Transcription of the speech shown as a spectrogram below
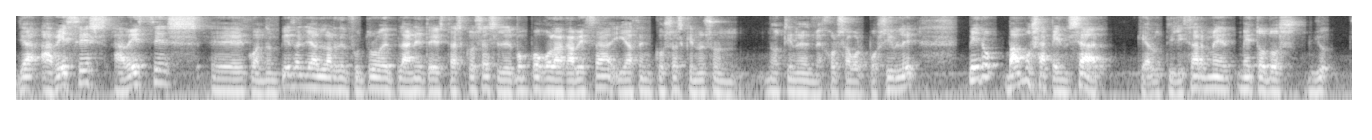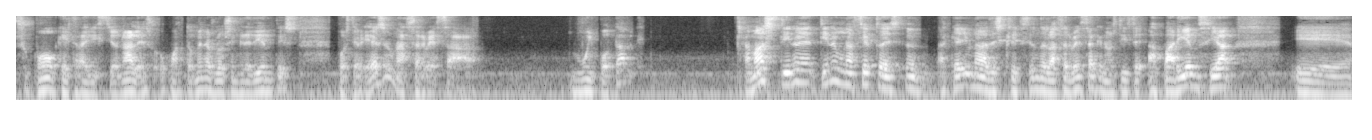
ya a veces, a veces, eh, cuando empiezan ya a hablar del futuro del planeta y estas cosas, se les va un poco la cabeza y hacen cosas que no son, no tienen el mejor sabor posible. Pero vamos a pensar que al utilizar métodos, yo supongo que tradicionales, o cuanto menos los ingredientes, pues debería ser una cerveza muy potable. Además, tiene, una cierta. Eh, aquí hay una descripción de la cerveza que nos dice apariencia eh,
